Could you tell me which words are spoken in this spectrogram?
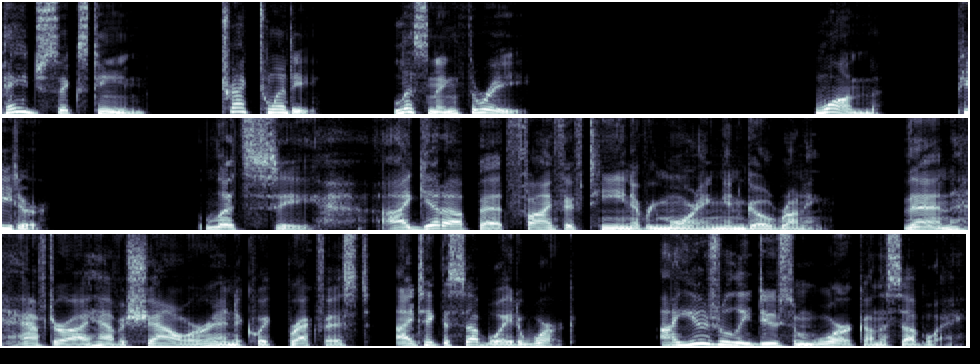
Page 16. Track 20. Listening 3. 1. Peter. Let's see. I get up at 5:15 every morning and go running. Then, after I have a shower and a quick breakfast, I take the subway to work. I usually do some work on the subway.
